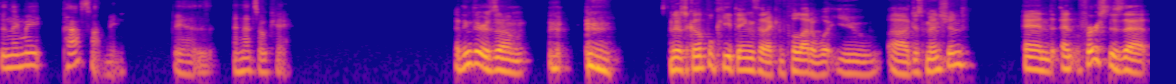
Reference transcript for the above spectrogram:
then they may pass on me because and that's okay i think there's um there's a couple key things that i can pull out of what you uh, just mentioned and and first is that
